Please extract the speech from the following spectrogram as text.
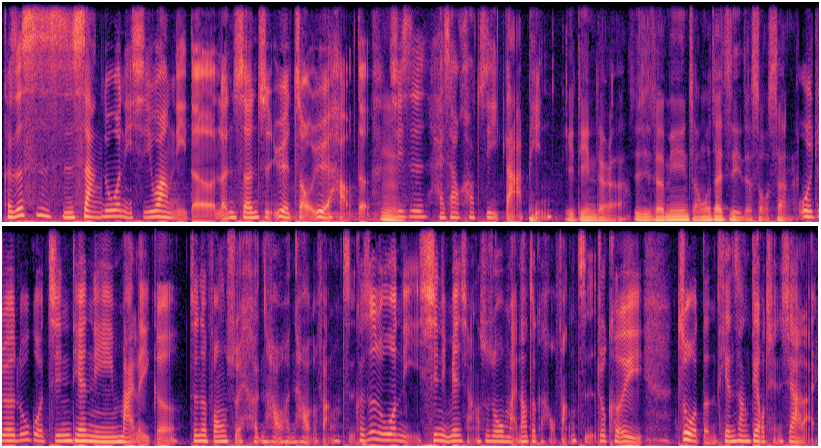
可是事实上，如果你希望你的人生是越走越好的，其实还是要靠自己打拼。一定的啦，自己的命运掌握在自己的手上。我觉得如果今天你买了一个真的风水很好很好的房子，可是如果你心里面想的是说我买到这个好房子就可以坐等天上掉钱下来，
